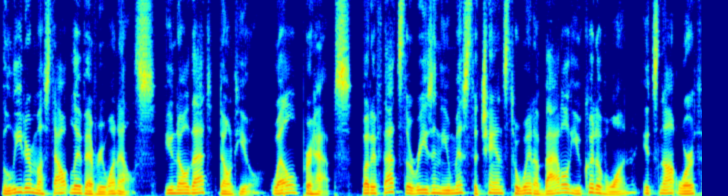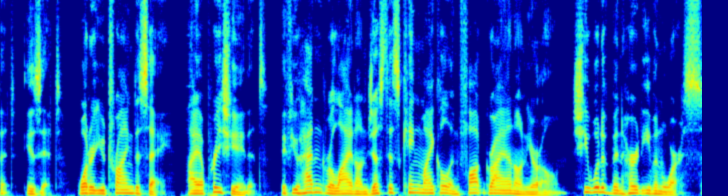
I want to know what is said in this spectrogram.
The leader must outlive everyone else. You know that, don't you? Well, perhaps. But if that's the reason you missed the chance to win a battle you could have won, it's not worth it, is it? What are you trying to say? I appreciate it. If you hadn't relied on Justice King Michael and fought Gryan on your own, she would have been hurt even worse.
